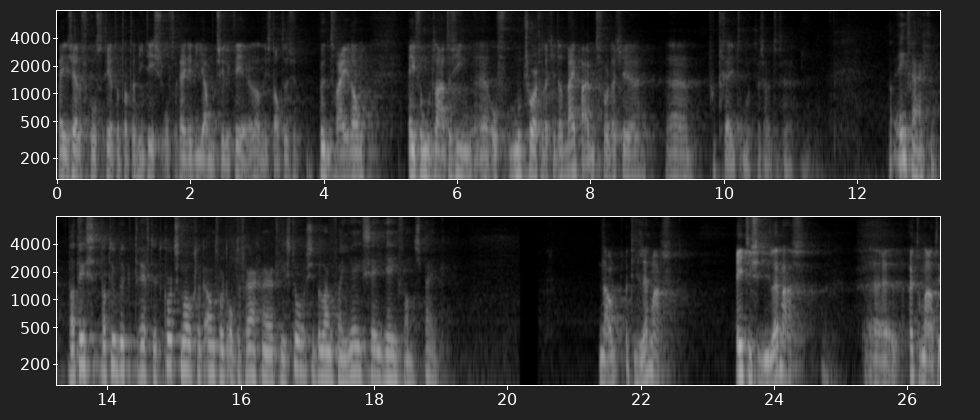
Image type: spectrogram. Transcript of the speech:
bij jezelf constateert dat dat er niet is, of degene die jou moet selecteren, dan is dat dus het punt waar je dan even moet laten zien of moet zorgen dat je dat bijpuimt voordat je toetreedt, om het maar zo te zeggen. Nog één vraagje. Wat is wat u betreft het kortst mogelijk antwoord op de vraag naar het historische belang van J.C.J. van Spijk? Nou, dilemma's. Ethische dilemma's. Uh, uitermate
